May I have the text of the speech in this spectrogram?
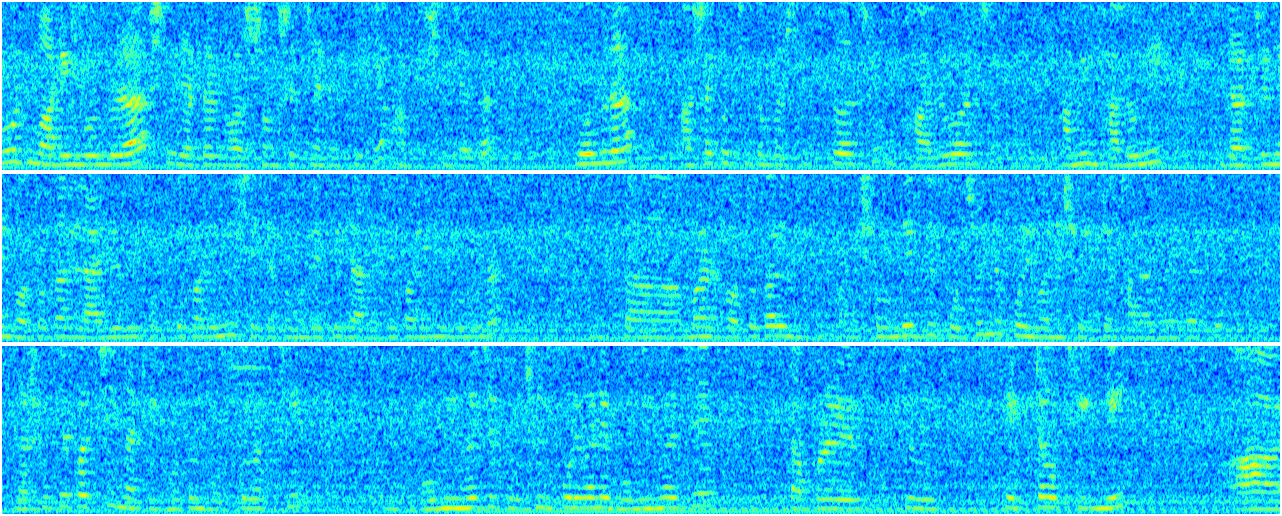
গুড মর্নিং বন্ধুরা, সুজাতার ঘর সংসার চ্যানেল থেকে আমি সুজাতা। বন্ধুরা, আশা করছি তোমরা সুস্থ আছো, ভালো আছো। আমি ভালো নেই, যার জন্যে গতকাল লাইভ আমি করতে পারিনি, সেটা তোমাদেরকে জানাতে পারিনি বন্ধুরা। তা আমার গতকাল মানে সন্ধ্যের দিকে প্রচণ্ড পরিমাণে শরীরটা খারাপ হয়ে গেছে। না শুতে পারছি না ঠিক মতন বসতে পারছি। বমি হয়েছে, প্রচুর পরিমাণে বমি হয়েছে। তারপরে একটু পেটটাও ঠিক নেই। আর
